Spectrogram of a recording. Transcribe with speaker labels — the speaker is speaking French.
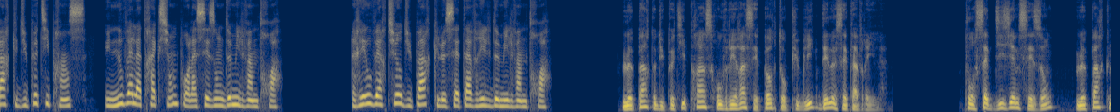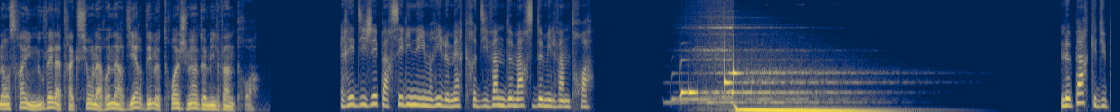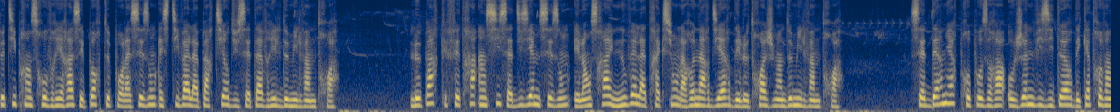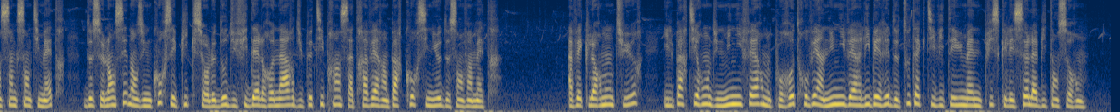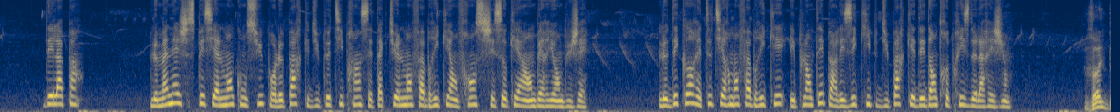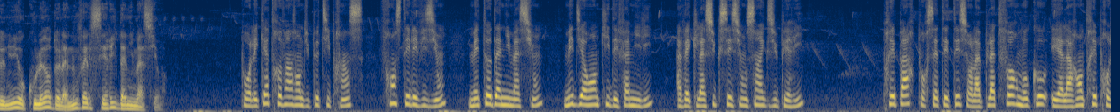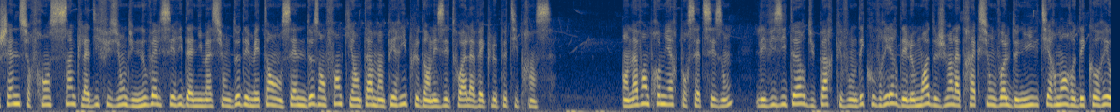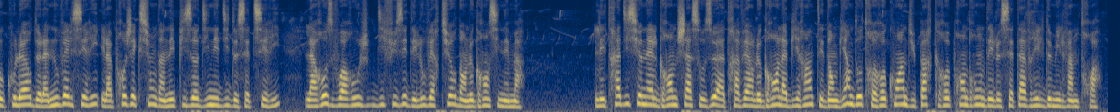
Speaker 1: Parc du Petit Prince, une nouvelle attraction pour la saison 2023. Réouverture du parc le 7 avril 2023.
Speaker 2: Le parc du Petit Prince rouvrira ses portes au public dès le 7 avril. Pour cette dixième saison, le parc lancera une nouvelle attraction La Renardière dès le 3 juin 2023.
Speaker 1: Rédigé par Céline Imri le mercredi 22 mars 2023. Le parc du Petit Prince rouvrira ses portes pour la saison estivale à partir du 7 avril 2023. Le parc fêtera ainsi sa dixième saison et lancera une nouvelle attraction La Renardière dès le 3 juin 2023. Cette dernière proposera aux jeunes visiteurs des 85 cm de se lancer dans une course épique sur le dos du fidèle renard du Petit Prince à travers un parcours sinueux de 120 mètres. Avec leur monture, ils partiront d'une mini-ferme pour retrouver un univers libéré de toute activité humaine puisque les seuls habitants seront des lapins. Le manège spécialement conçu pour le parc du Petit Prince est actuellement fabriqué en France chez Soquet à Amberieu-en-Bugey. Le décor est entièrement fabriqué et planté par les équipes du parc aidé d'entreprises de la région.
Speaker 2: Vol de nuit aux couleurs de la nouvelle série d'animation.
Speaker 1: Pour les 80 ans du Petit Prince, France Télévisions, Méthode Animation, Mediawanki des Familles, avec la succession Saint-Exupéry, prépare pour cet été sur la plateforme OCO et à la rentrée prochaine sur France 5 la diffusion d'une nouvelle série d'animation 2D mettant en scène deux enfants qui entament un périple dans les étoiles avec le Petit Prince. En avant-première pour cette saison, les visiteurs du parc vont découvrir dès le mois de juin l'attraction Vol de nuit entièrement redécorée aux couleurs de la nouvelle série et la projection d'un épisode inédit de cette série, La Rose Voix Rouge, diffusée dès l'ouverture dans le grand cinéma les traditionnelles grandes chasses aux œufs à travers le Grand Labyrinthe et dans bien d'autres recoins du parc reprendront dès le 7 avril 2023.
